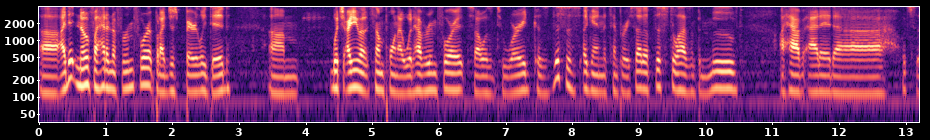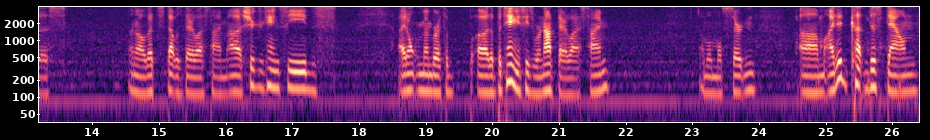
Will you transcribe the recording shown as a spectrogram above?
Uh, I didn't know if I had enough room for it, but I just barely did. Um, which I knew at some point I would have room for it, so I wasn't too worried. Because this is, again, a temporary setup. This still hasn't been moved. I have added, uh, what's this? Oh no, that's that was there last time. Uh, sugarcane seeds. I don't remember if the uh, the botania seeds were not there last time. I'm almost certain. Um, I did cut this down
